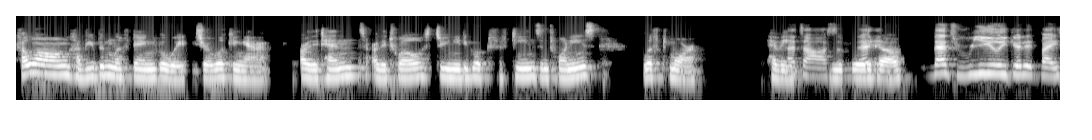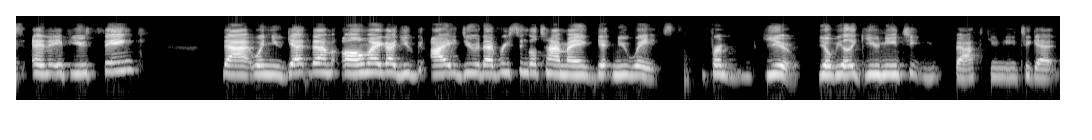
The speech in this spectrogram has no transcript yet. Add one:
How long have you been lifting the weights you're looking at? Are they 10s? Are they 12s? Do you need to go up to 15s and 20s? Lift more. Heavy. That's awesome. That- go. That's really good advice. And if you think that when you get them, oh my God, you I do it every single time I get new weights from you. You'll be like, you need to, Beth, you need to get,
